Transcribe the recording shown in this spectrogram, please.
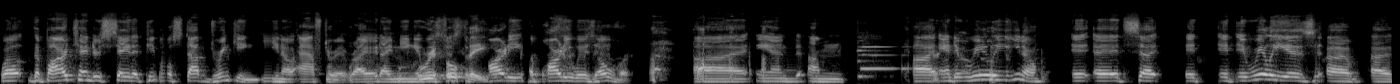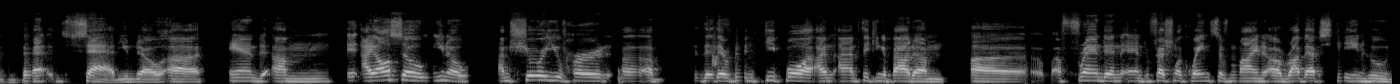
Well, the bartenders say that people stopped drinking, you know, after it, right? I mean, it was just the party. The party was over, uh, and um, uh, and it really, you know, it, it's uh, it, it it really is uh, uh, sad, you know. Uh, and um, it, I also, you know, I'm sure you've heard uh, there have been people. I'm I'm thinking about um uh, a friend and, and professional acquaintance of mine, uh, Rob Epstein, who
